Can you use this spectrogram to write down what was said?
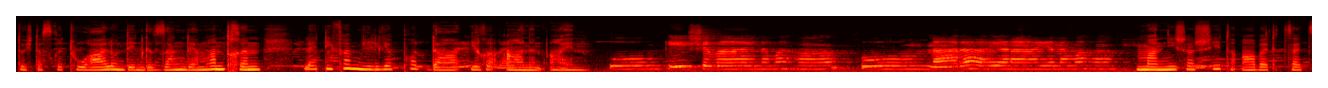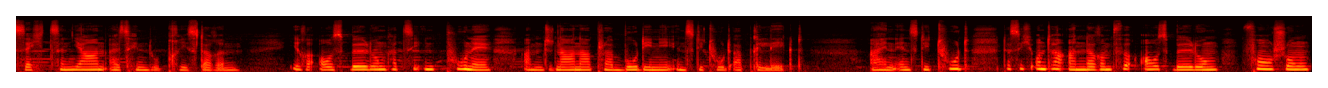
Durch das Ritual und den Gesang der Mantren lädt die Familie Podar ihre Ahnen ein. Manisha Shete arbeitet seit 16 Jahren als Hindu-Priesterin. Ihre Ausbildung hat sie in Pune am Jnana Prabodhini Institut abgelegt. Ein Institut, das sich unter anderem für Ausbildung, Forschung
